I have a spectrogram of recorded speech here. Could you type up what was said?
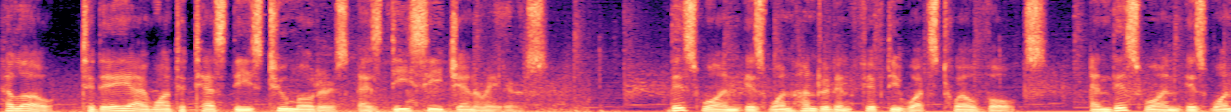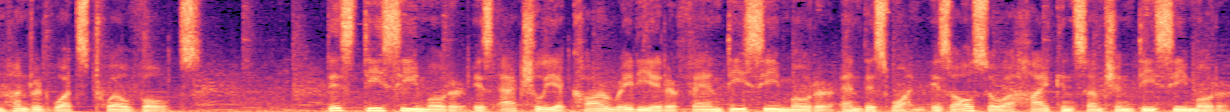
Hello, today I want to test these two motors as DC generators. This one is 150 watts 12 volts, and this one is 100 watts 12 volts. This DC motor is actually a car radiator fan DC motor and this one is also a high consumption DC motor.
